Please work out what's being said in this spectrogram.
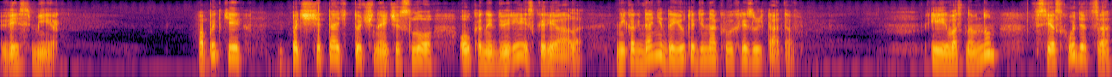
весь мир. Попытки подсчитать точное число окон и дверей из Кориала никогда не дают одинаковых результатов. И в основном все сходятся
